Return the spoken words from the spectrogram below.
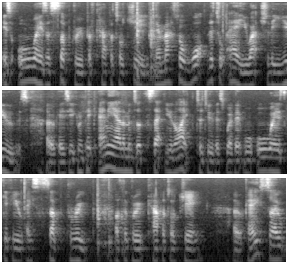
is always a subgroup of capital G, no matter what little a you actually use. Okay, so you can pick any element of the set you like to do this with, it will always give you a subgroup of the group capital G. Okay, so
